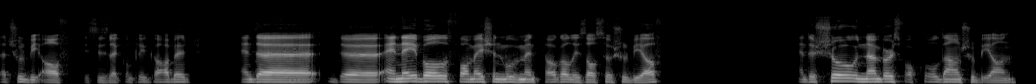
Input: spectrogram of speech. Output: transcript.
that should be off. This is like complete garbage. And the the enable formation movement toggle is also should be off. And the show numbers for cooldown should be on.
